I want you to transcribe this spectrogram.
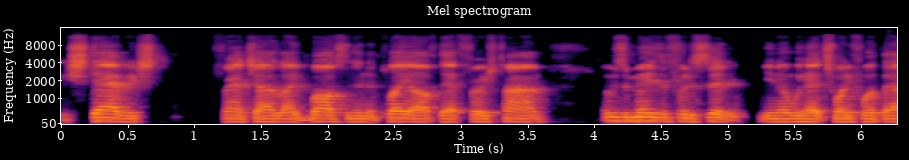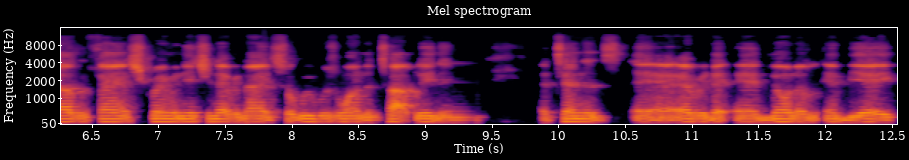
established franchise like Boston in the playoff that first time, it was amazing for the city. You know, we had 24,000 fans screaming each and every night, so we was one of the top leading attendance every day and during the NBA.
